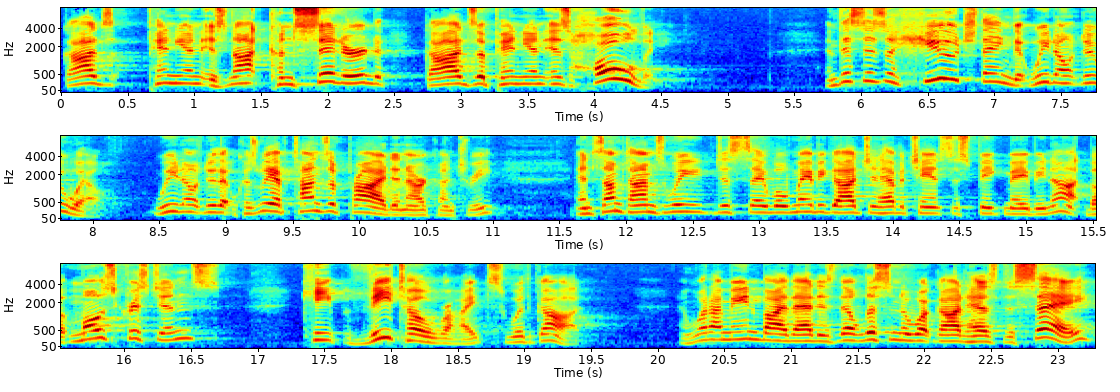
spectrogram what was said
God's opinion is not considered, God's opinion is holy. And this is a huge thing that we don't do well. We don't do that because we have tons of pride in our country. And sometimes we just say, well, maybe God should have a chance to speak, maybe not. But most Christians keep veto rights with God. And what I mean by that is they'll listen to what God has to say,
